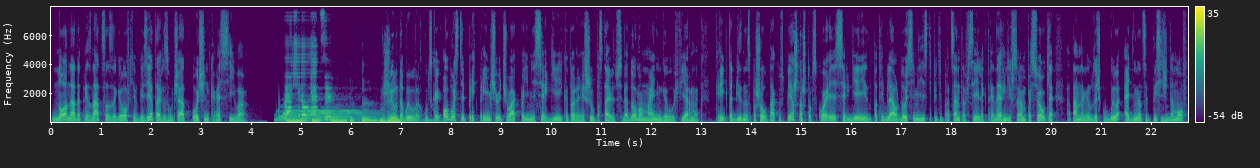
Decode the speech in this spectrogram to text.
но, надо признаться, заголовки в газетах звучат очень красиво. Rational answer. Жил да был в Иркутской области предприимчивый чувак по имени Сергей, который решил поставить у себя дома майнинговую ферму. Криптобизнес пошел так успешно, что вскоре Сергей потреблял до 75% всей электроэнергии в своем поселке, а там на минуточку было 11 тысяч домов.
